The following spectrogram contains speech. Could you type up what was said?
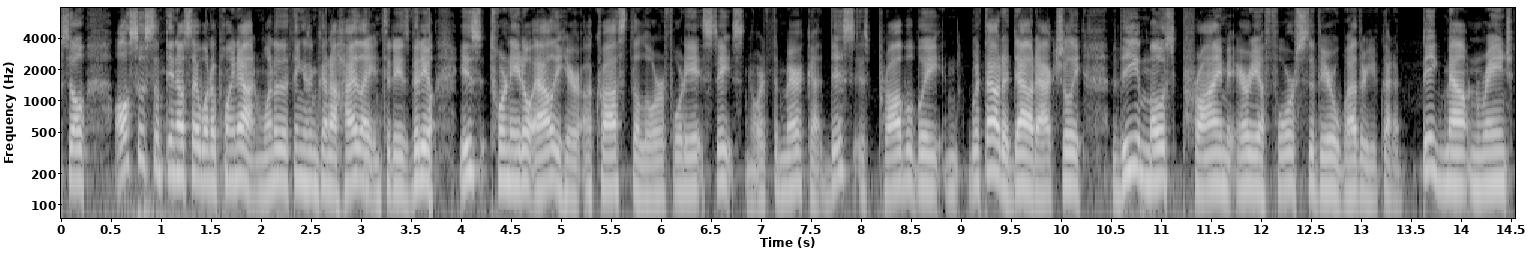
So also something else I want to point out, and one of the things I'm going to highlight in today's video is Tornado Alley here across the lower 48 states, North America. This is probably, without a doubt actually, the most prime area for severe weather. You've got a big mountain range.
